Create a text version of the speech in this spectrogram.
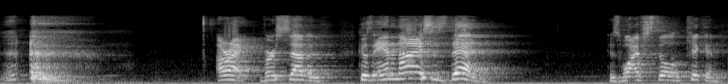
All right, verse 7. Because Ananias is dead. His wife's still kicking.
